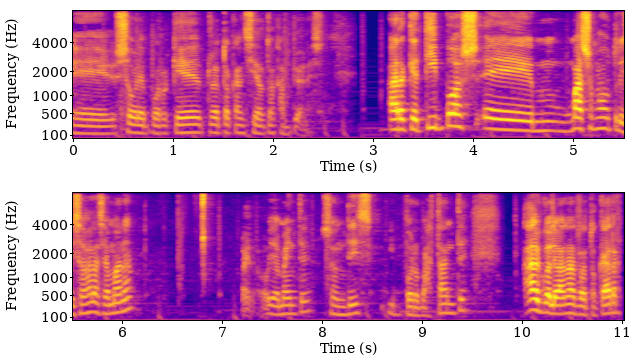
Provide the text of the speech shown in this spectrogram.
Eh, sobre por qué retocan ciertos campeones. Arquetipos eh, más o menos utilizados a la semana. Bueno, obviamente son Disc y por bastante. Algo le van a retocar.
